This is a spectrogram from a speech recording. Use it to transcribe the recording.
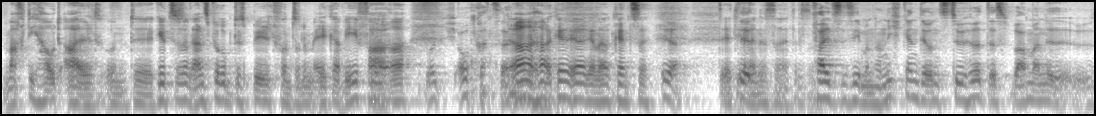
macht die Haut alt und äh, gibt es so ein ganz berühmtes Bild von so einem LKW-Fahrer. Ja, wollte ich auch gerade sagen. Ja, ja, genau, kennst du. Ja. Der, die der, eine Seite. So. Falls es jemand noch nicht kennt, der uns zuhört, das war mal eine,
